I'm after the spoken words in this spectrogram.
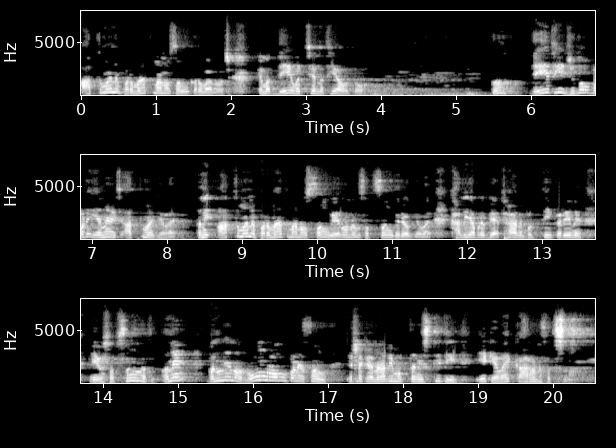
આત્મા અને પરમાત્માનો સંગ કરવાનો છે. એમાં દેહ વચ્ચે નથી આવતો. દેહથી જુદો પડે એને જ આત્મા કહેવાય. અને આત્મા ને પરમાત્માનો સંગ, એનો નામ સત્સંગ કર્યો કહેવાય. ખાલી આપણે બેઠા અને ભક્તિ કરીને એ સત્સંગ નથી. અને બંનેનો રોમ રોમ પણ સંગ, એટલે કે અનાદિમુક્તની સ્થિતિ, એ કહેવાય કારણ સત્સંગ.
